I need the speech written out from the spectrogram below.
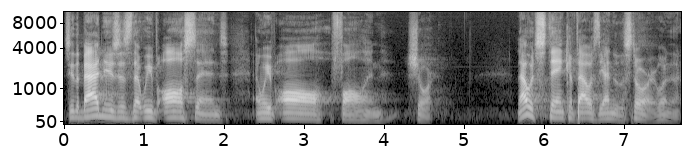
See, the bad news is that we've all sinned and we've all fallen short. That would stink if that was the end of the story, wouldn't it?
